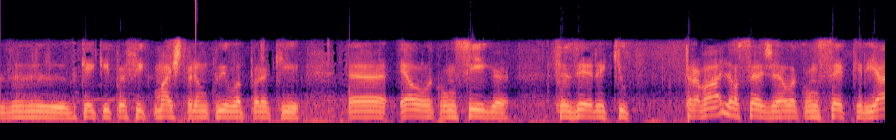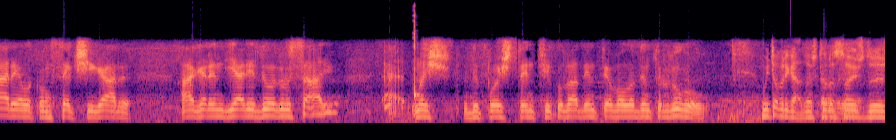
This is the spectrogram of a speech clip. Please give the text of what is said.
de, de, que a equipa fique mais tranquila para que uh, ela consiga fazer aquilo que trabalha, ou seja, ela consegue criar, ela consegue chegar à grande área do adversário, mas depois tem dificuldade em ter a bola dentro do gol. Muito obrigado. As declarações de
